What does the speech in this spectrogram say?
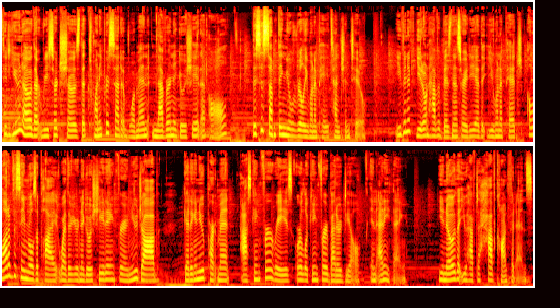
Did you know that research shows that 20% of women never negotiate at all? This is something you'll really want to pay attention to. Even if you don't have a business or idea that you want to pitch, a lot of the same rules apply whether you're negotiating for a new job, getting a new apartment, asking for a raise, or looking for a better deal in anything. You know that you have to have confidence.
